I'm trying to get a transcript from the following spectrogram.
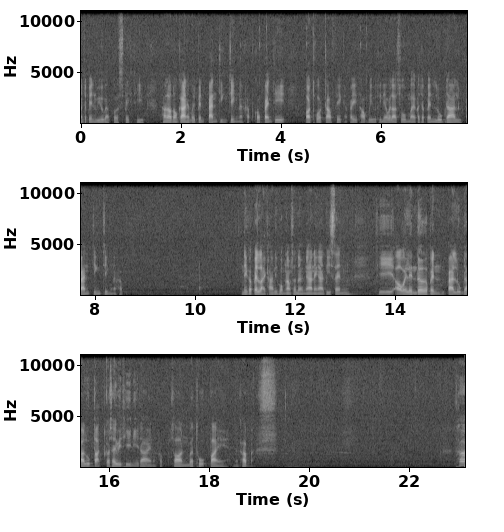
มันจะเป็นวิวแบบ perspective ถ้าเราต้องการให้มันเป็นแปลนจริง ๆ นะครับ ก็เป็นที่ auto graphic ไปที่ top view ทีนี้เวลาซูมไปก็จะเป็นรูปด้านหรือแปลนจริง ๆ นะครับ นี่ก็เป็นหลายครั้งที่ผมนำเสนองานในงานพรีเซนต์ ที่เอาไว้เรนเดอร์เป็นแปลนรูปด้านรูปตัดก็ใช้วิธีนี้ได้นะครับ ซ่อนวัตถุไปนะครับ ถ้า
